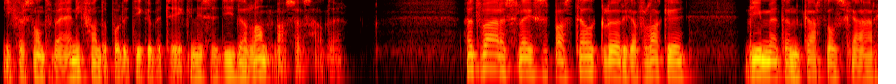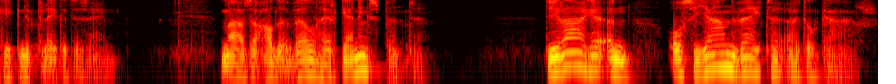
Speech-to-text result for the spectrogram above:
Ik verstond weinig van de politieke betekenissen die de landmassa's hadden. Het waren slechts pastelkleurige vlakken die met een kartelschaar geknipt leken te zijn. Maar ze hadden wel herkenningspunten. Die lagen een oceaanwijte uit elkaar.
